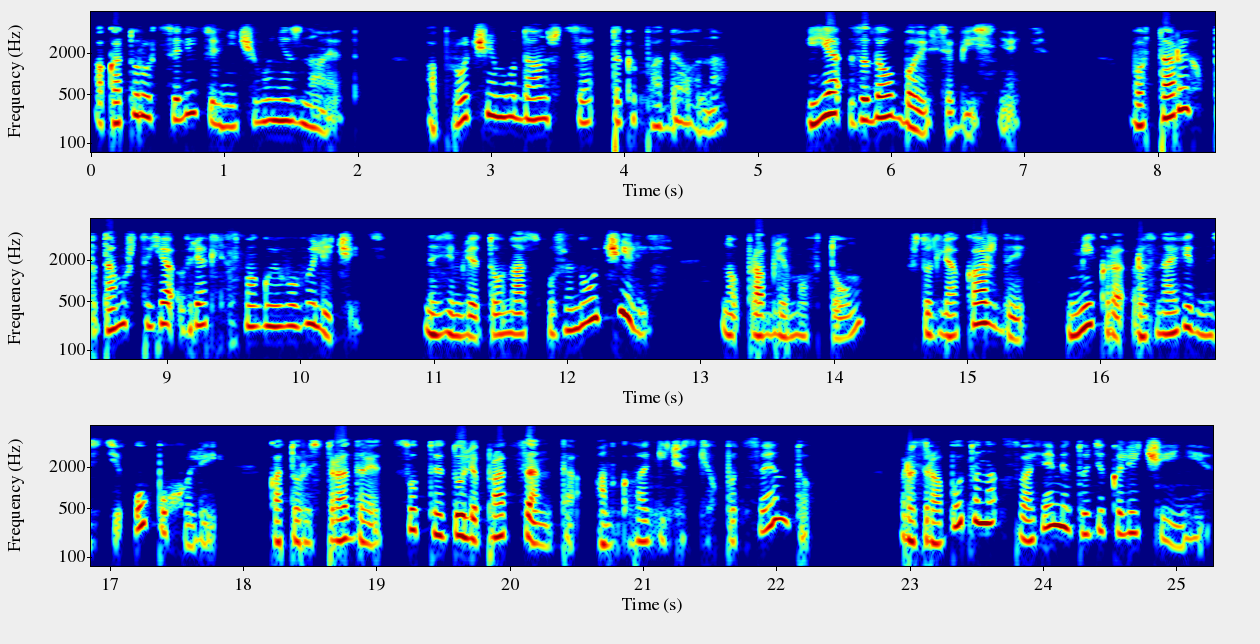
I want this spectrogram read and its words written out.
о которых целитель ничего не знает, а прочие муданжцы так и подавно. И я задолбаюсь объяснять. Во-вторых, потому что я вряд ли смогу его вылечить. На земле-то у нас уже научились, но проблема в том, что для каждой микроразновидности опухолей, которой страдает сотая доля процента онкологических пациентов, разработана своя методика лечения.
